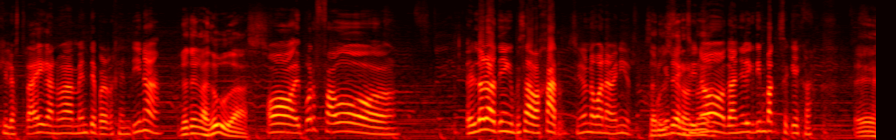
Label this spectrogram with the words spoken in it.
que los traiga nuevamente por Argentina? No tengas dudas. Ay, por favor. El dólar tiene que empezar a bajar, si no, no van a venir. Porque anunciaron, Si, si ¿no? no, Daniel Greenback se queja. Eh,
